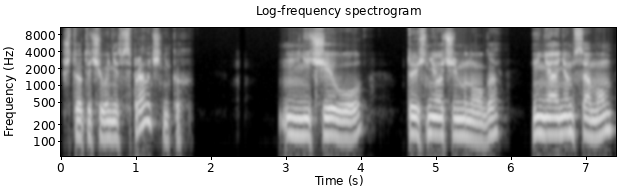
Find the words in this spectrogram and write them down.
Что-то, чего нет в справочниках?» «Ничего. То есть не очень много. И не о нем самом.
